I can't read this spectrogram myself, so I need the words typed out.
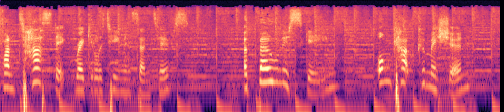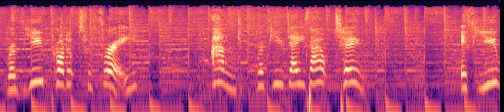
fantastic regular team incentives, a bonus scheme, uncapped commission, review products for free, and review days out too. If you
